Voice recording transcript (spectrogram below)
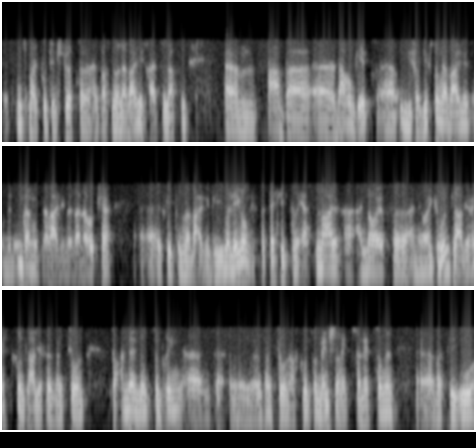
jetzt nicht mal Putin stürzt, sondern einfach nur Nawalny freizulassen. Ähm, aber äh, darum geht es äh, um die Vergiftung Nawalnys, um den Umgang mit Nawalny bei seiner Rückkehr. Äh, es geht um Nawalny. Die Überlegung ist tatsächlich zum ersten Mal äh, ein neues, äh, eine neue Grundlage, Rechtsgrundlage für Sanktionen zur Anwendung zu bringen, äh, Sanktionen aufgrund von Menschenrechtsverletzungen äh, was die EU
